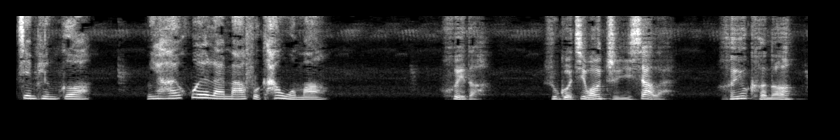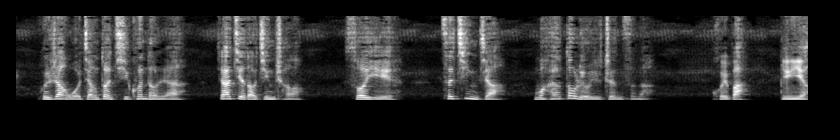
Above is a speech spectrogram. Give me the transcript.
建平哥，你还会来马府看我吗？会的，如果晋王旨意下来。很有可能会让我将段其坤等人押解到京城，所以，在晋家我们还要逗留一阵子呢。回吧，莹莹，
